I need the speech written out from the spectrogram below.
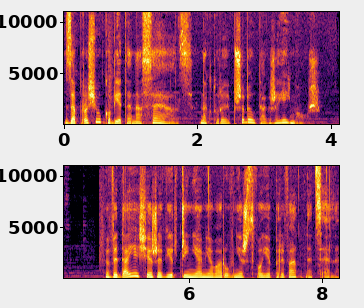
zaprosił kobietę na seans, na który przybył także jej mąż. Wydaje się, że Virginia miała również swoje prywatne cele.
